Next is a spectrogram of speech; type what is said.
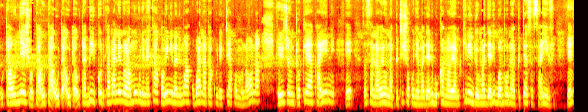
utaonyeshwa uta, uta, uta, uta, utabii kodi. Kama neno la mungu limekaa kwa wingi ndani mwako bwana atakuletea kwamba unaona kilichomtokea kaini eh, sasa na wewe unapitishwa kwenye majaribu kama yamkini ndio majaribu ambayo unayopitia sasa hivi eh,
